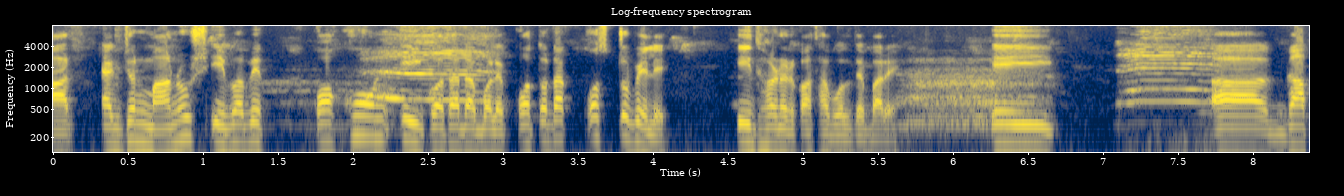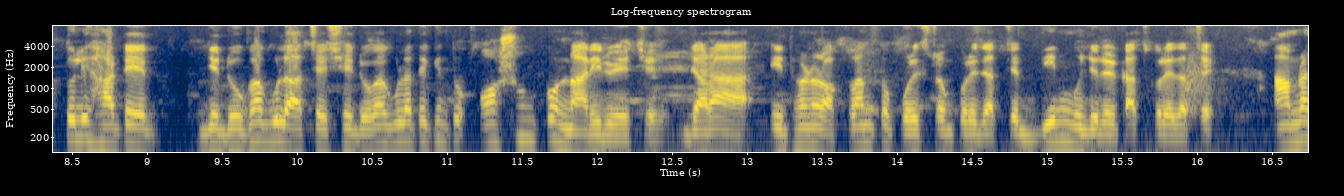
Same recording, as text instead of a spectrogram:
আর একজন মানুষ এভাবে কখন এই কথাটা বলে কতটা কষ্ট পেলে এই ধরনের কথা বলতে পারে? এই গাবতলি হাটের যে ডোগাগুলো আছে, সেই ডোগাগুলোতে কিন্তু অসংখ্য নারী রয়েছে যারা এই ধরনের অক্লান্ত পরিশ্রম করে যাচ্ছে, দিন মজুরের কাজ করে যাচ্ছে। আমরা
